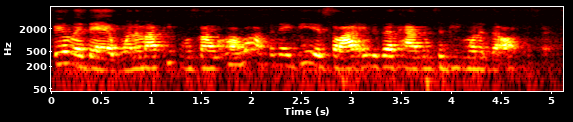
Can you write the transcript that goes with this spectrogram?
feeling that one of my people was gonna call off, and they did. So I ended up having to be one of the officers.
